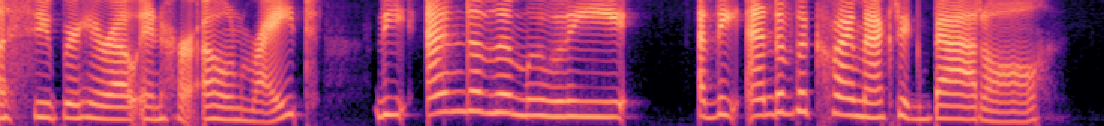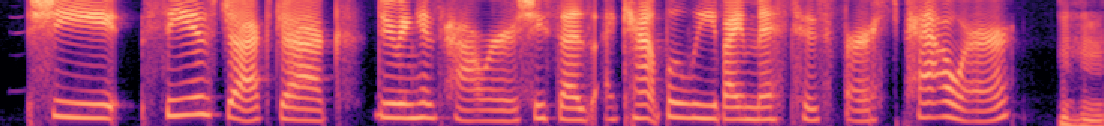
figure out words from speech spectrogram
a superhero in her own right. The end of the movie, at the end of the climactic battle, she sees Jack Jack doing his powers. She says, I can't believe I missed his first power, hmm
